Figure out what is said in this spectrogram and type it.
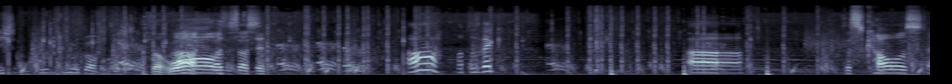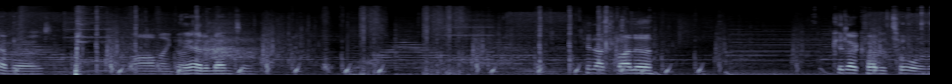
Nicht gut genug offensichtlich. So, wow, was ist das? denn? Ah, mach das weg. Ah. Das Chaos Emerald. Oh mein Gott. Nee, Elemente. Killerqualle. Killerqualle tot.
